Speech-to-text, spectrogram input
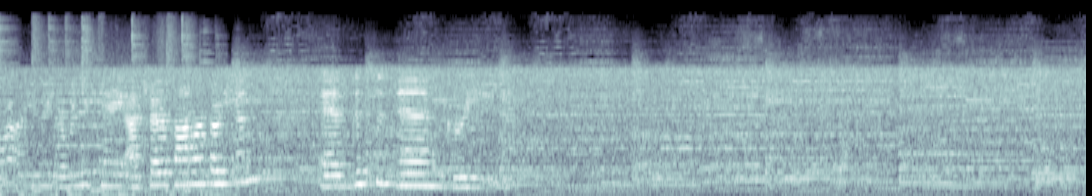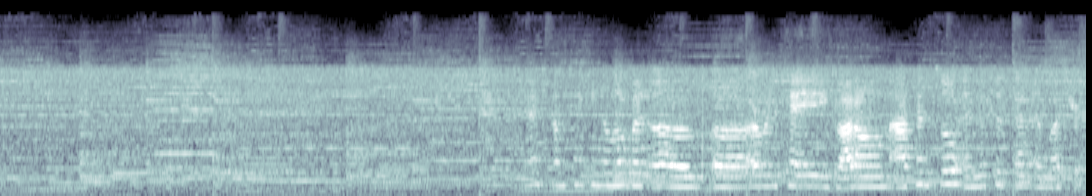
Alright, using Urban Decay Eyeshadow Primer Potion. And this is in green. Next, I'm taking a little bit of uh, Urban Decay On Eye Pencil, and this is an electric.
